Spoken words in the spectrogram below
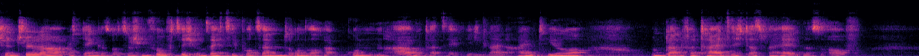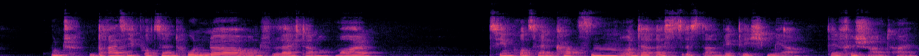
Chinchilla. Ich denke, so zwischen 50 und 60 Prozent unserer Kunden haben tatsächlich kleine Heimtiere. Und dann verteilt sich das Verhältnis auf gut 30 Prozent Hunde und vielleicht dann nochmal 10 Prozent Katzen und der Rest ist dann wirklich mehr der Fischanteil.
